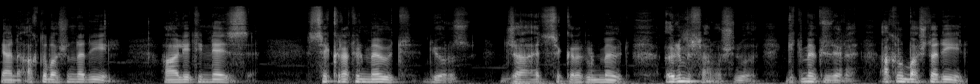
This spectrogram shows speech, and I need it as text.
yani aklı başında değil. Haleti nez, sekratül mevt diyoruz. Caet sekratül mevt. Ölüm sarhoşluğu. Gitmek üzere. Akıl başta değil.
